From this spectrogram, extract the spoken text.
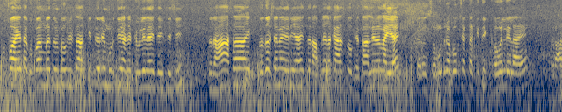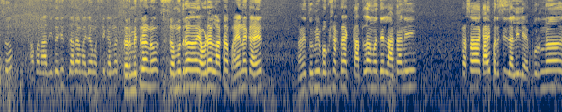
गुफा आहे. त्या गुफांमध्ये तुम्ही बघू शकता कितीतरी मूर्ती अशा ठेवलेल्या आहेत इथेशी. तर हा असा एक प्रदर्शन एरिया आहे. तर आपल्याला काय असतो घेता आलेला नाही आहे कारण समुद्र बघू शकता किती खवळलेला आहे. तर असो आपण आज इथंशीच जरा मजा मस्ती करणार. तर मित्रांनो समुद्राला एवढ्या लाटा भयानक आहेत आणि तुम्ही बघू शकता कातलामध्ये लाटाने कसा काय परिस्थिती झालेली आहे. पूर्ण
